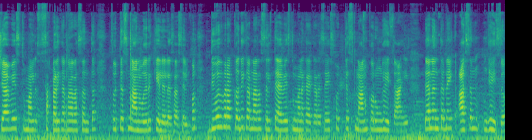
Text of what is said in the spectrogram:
ज्या वेळेस तुम्हाला सकाळी करणार असेल तर स्वच्छ स्नान वगैरे केलेलंच असेल. पण दिवसभरात कधी करणार असेल त्यावेळेस तुम्हाला काय करायचं आहे? स्वच्छ स्नान करून घ्यायचं आहे. त्यानंतर एक आसन घ्यायचं.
